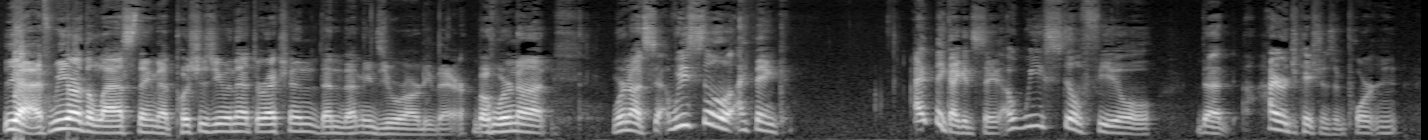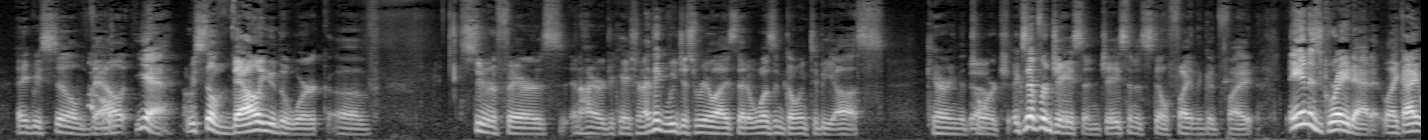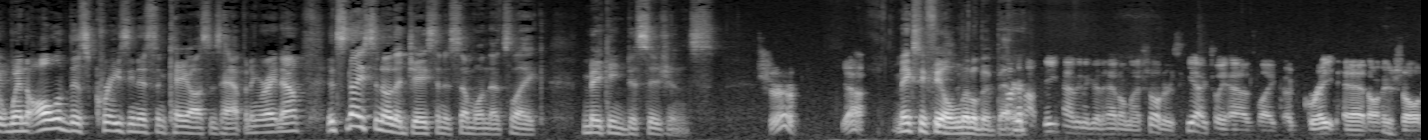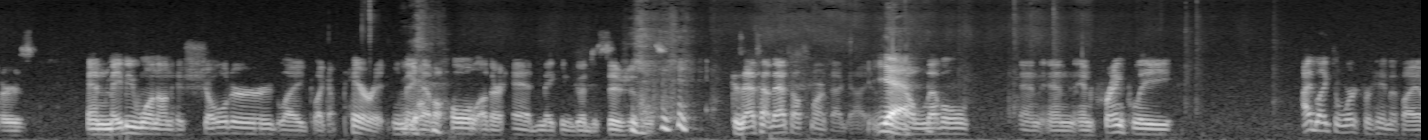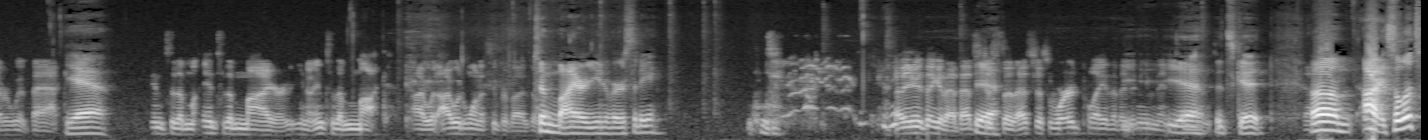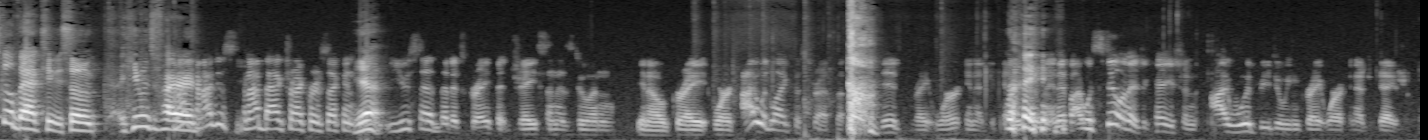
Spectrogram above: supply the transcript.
yeah, if we are the last thing that pushes you in that direction, then that means you were already there. But we're not. We're not. We still. I think. I think I could say uh, we still feel that higher education is important. I think we still value. Yeah, we still value the work of student affairs and higher education. I think we just realized that it wasn't going to be us carrying the Yeah. torch, except for Jason. Jason is still fighting the good fight and is great at it. Like I, when all of this craziness and chaos is happening right now, it's nice to know that Jason is someone that's like making decisions. Sure. Yeah. Makes me feel a little bit Talk better. about me having a good head on my shoulders. He actually has like a great head on his shoulders, and maybe one on his shoulder, like like a parrot. He may Yeah. have a whole other head making good decisions because that's how that's how smart that guy is. Yeah. That's how level and and and frankly, I'd like to work for him if I ever went back Yeah, into the into the mire, you know, into the muck. I would I would want to supervise. to Meyer University. I didn't even think of that. That's Yeah. just a, that's just wordplay that I didn't even intend. Yeah, it's good. Um, all right, so let's go back to so humans of higher Can I, can I just can I backtrack for a second? Yeah. You said that it's great that Jason is doing you know, great work. I would like to stress that I did great work in education, Right. and if I was still in education, I would be doing great work in education.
